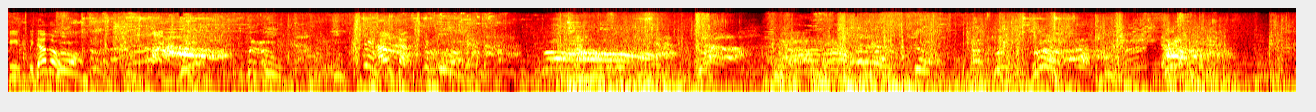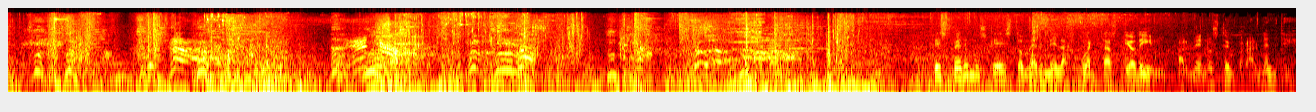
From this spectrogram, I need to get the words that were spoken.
Ti, cuidado. ¡Auca! Esperemos que esto merme las fuerzas de Odín, al menos temporalmente.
